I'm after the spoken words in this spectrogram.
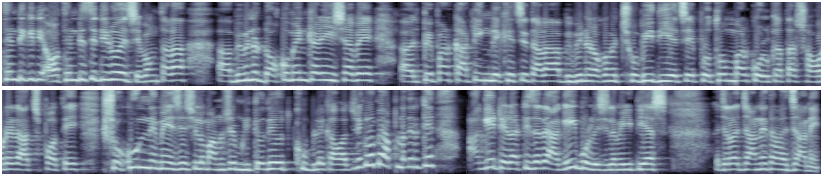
অথেন্টিকিটি অথেন্টিসিটি রয়েছে এবং তারা বিভিন্ন ডকুমেন্টারি হিসাবে পেপার কাটিং রেখেছে তারা বিভিন্ন রকমের ছবি দিয়েছে। প্রথমবার কলকাতার শহরের রাজপথে শকুন নেমে এসেছিল মানুষের মৃতদেহ খুবলে খাওয়ার জন্য। এগুলো আমি আপনাদেরকে আগে টেলার টিজারে আগেই বলেছিলাম ইতিহাস যারা জানে তারা জানে।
